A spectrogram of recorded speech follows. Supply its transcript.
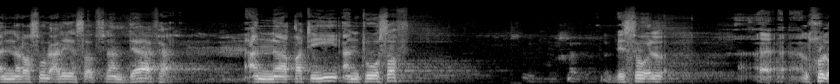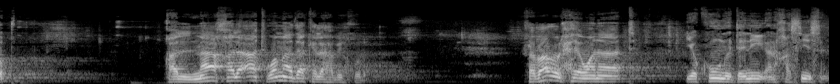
أن الرسول عليه الصلاة والسلام دافع عن ناقته أن توصف بسوء الخلق. قال ما خلأت وما ذاك لها بالخلق. فبعض الحيوانات يكون دنيئا خسيسا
